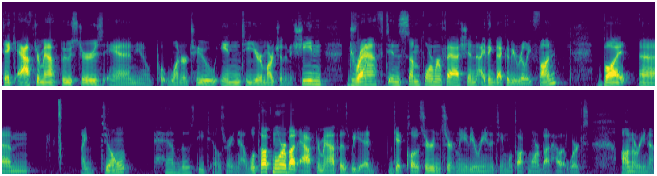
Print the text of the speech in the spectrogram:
take Aftermath boosters and you know put one or two into your March of the Machine draft in some form or fashion. I think that could be really fun, but um, I don't have those details right now. We'll talk more about Aftermath as we get, get closer, and certainly the Arena team will talk more about how it works on Arena.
